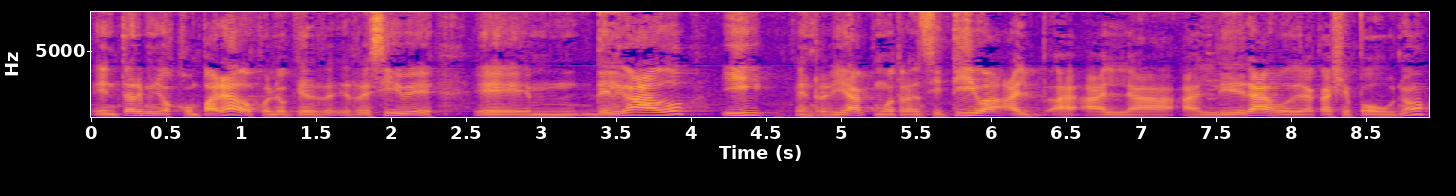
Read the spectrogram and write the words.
en términos comparados con lo que recibe eh, Delgado y en realidad como transitiva al, liderazgo de la calle Pou. ¿no?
